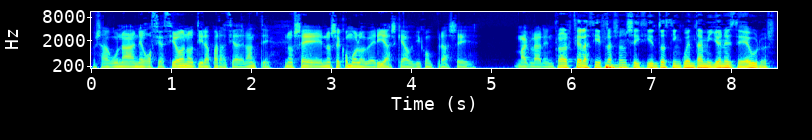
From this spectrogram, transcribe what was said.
pues alguna negociación o tira para hacia adelante. No sé, no sé cómo lo verías que Audi comprase McLaren. Claro, es que las cifras son 650 millones de euros.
